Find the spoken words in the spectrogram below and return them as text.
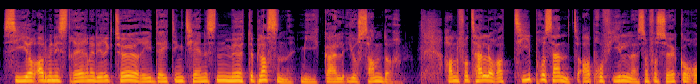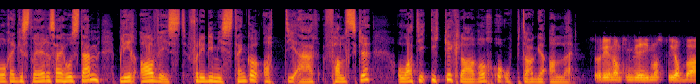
Sier administrerende direktør i datingtjenesten Møteplassen, Mikael Josander. Han forteller at 10% av profilene som forsøker å registrere seg hos dem, blir avvist fordi de mistenker at de er falske, og at de ikke klarer å oppdage alle. Så Det er noe vi må jobbe,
